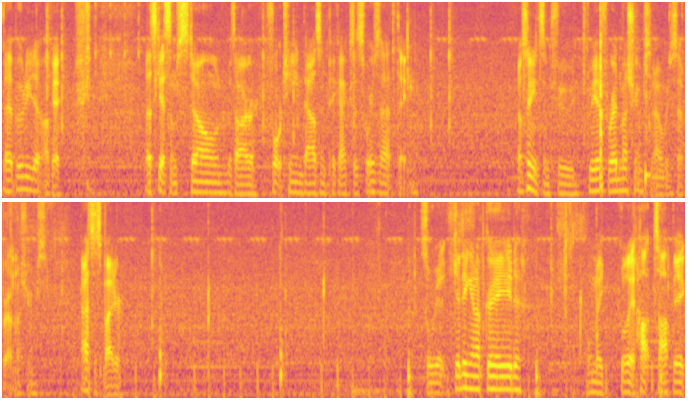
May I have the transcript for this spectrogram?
That booty. Okay. Let's get some stone with our 14,000 pickaxes. Where's that thing? We also need some food. Do we have red mushrooms? No, we just have brown mushrooms. That's a spider. So we're getting an upgrade. We'll make we'll get hot topic.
